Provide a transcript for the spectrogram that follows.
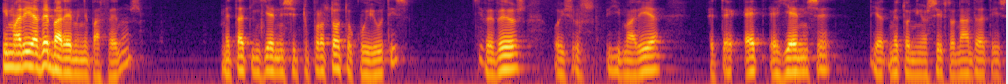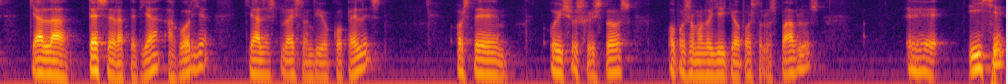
η Μαρία δεν παρέμεινε παρθένος μετά την γέννηση του πρωτότοκου Ιού της και βεβαίως ο Ιησούς, η Μαρία γέννησε με τον Ιωσήφ τον άντρα της και άλλα τέσσερα παιδιά, αγόρια και άλλες τουλάχιστον δύο κοπέλες ώστε ο Ιησούς Χριστός όπως ομολογεί και ο Απόστολος Παύλος ε, είχε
